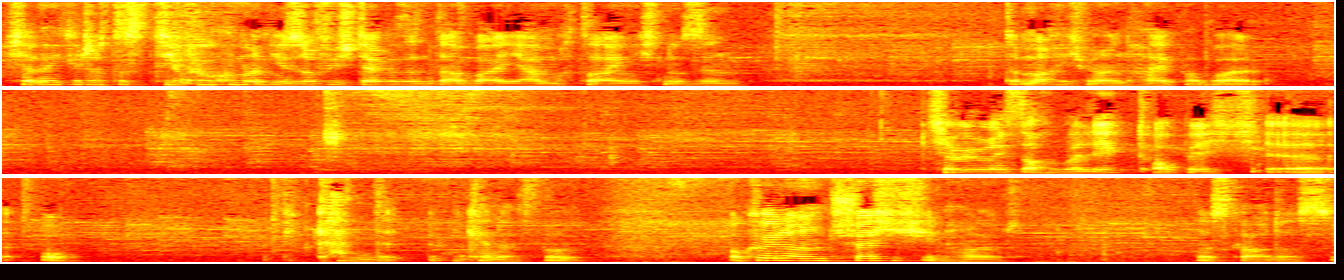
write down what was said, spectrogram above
Ich habe nicht gedacht, dass die Pokémon hier so viel stärker sind, aber ja, macht da eigentlich nur Sinn. Dann mache ich mal einen Hyperball. Ich habe übrigens auch überlegt, ob ich. Äh, oh. Wie kann, wie kann das wohl? Okay, dann schwäche ich ihn halt. Das Gardas.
